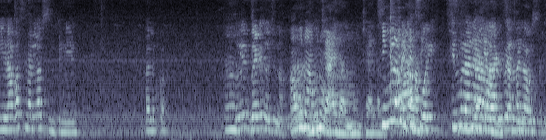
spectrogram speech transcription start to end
నీ రవ్వ స్మెల్ వస్తుంది పిన్ని. కలుపు. పోయి సిమ్లోనే వాడి సన్నగా వస్తుంది.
